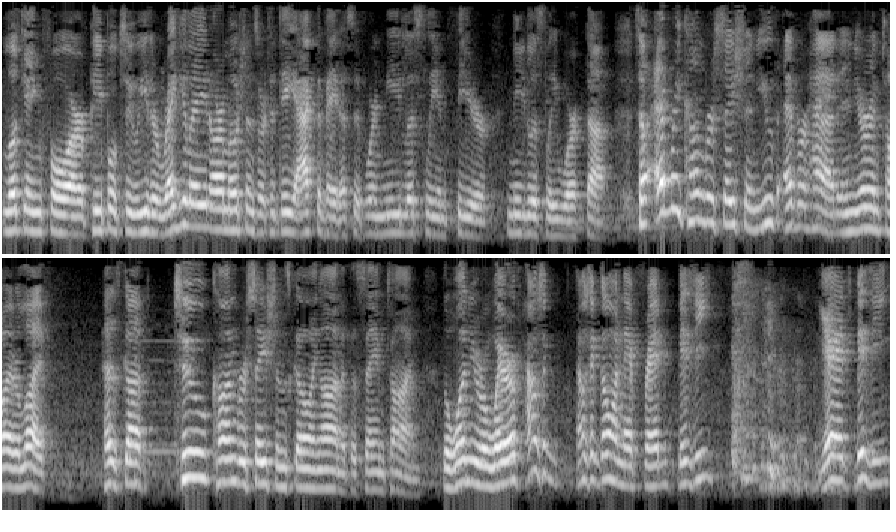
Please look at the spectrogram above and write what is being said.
looking for people to either regulate our emotions or to deactivate us if we're needlessly in fear, needlessly worked up. So every conversation you've ever had in your entire life has got two conversations going on at the same time. The one you're aware of, how's it how's it going there, Fred? Busy? yeah, it's busy.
